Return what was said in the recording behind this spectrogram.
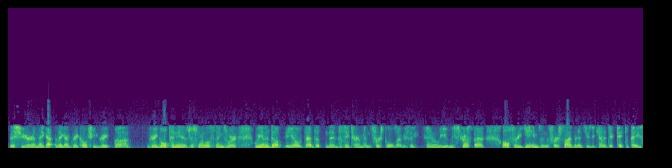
this year, and they got they got great coaching, great uh, great goaltending. Was just one of those things where we ended up, you know, that the, state tournament, first goal is everything, and we we stressed that all three games in the first five minutes. You kind of dictate the pace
